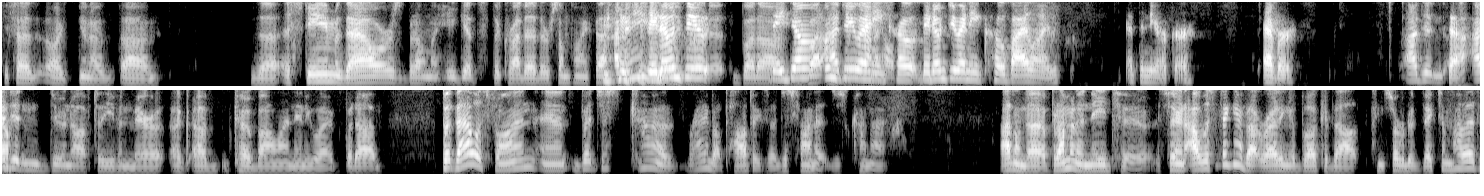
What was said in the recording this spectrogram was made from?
he said like you know um, the esteem is ours, but only he gets the credit or something like that. I mean, they don't do it, but uh, they don't do any co they don't do any co bylines at the New Yorker ever. I didn't so. I, I, didn't do enough to even merit a, a co byline anyway, but uh, but that was fun and but just kind of writing about politics, I just find it just kind of I don't know, but I'm going to need to soon. I was thinking about writing a book about conservative victimhood.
